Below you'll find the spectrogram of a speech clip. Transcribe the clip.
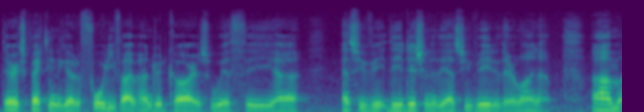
They're expecting to go to 4,500 cars with the uh, SUV, the addition of the SUV to their lineup. Um,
